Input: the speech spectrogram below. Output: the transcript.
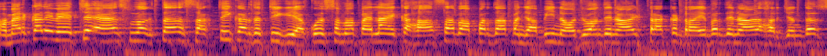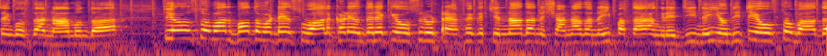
ਅਮਰੀਕਾ ਦੇ ਵਿੱਚ ਇਸ ਵਕਤ ਸਖਤੀ ਕਰ ਦਿੱਤੀ ਗਈ ਹੈ ਕੁਝ ਸਮਾਂ ਪਹਿਲਾਂ ਇੱਕ ਹਾਦਸਾ ਵਾਪਰਦਾ ਪੰਜਾਬੀ ਨੌਜਵਾਨ ਦੇ ਨਾਲ, ਟਰੱਕ ਡਰਾਈਵਰ ਦੇ ਨਾਲ, ਹਰਜਿੰਦਰ ਸਿੰਘ ਉਸ ਦਾ ਨਾਮ ਹੁੰਦਾ। ਤੇ ਉਸ ਤੋਂ ਬਾਅਦ ਬਹੁਤ ਵੱਡੇ ਸਵਾਲ ਖੜੇ ਹੁੰਦੇ ਨੇ ਕਿ ਉਸ ਨੂੰ ਟ੍ਰੈਫਿਕ ਚਿੰਨਾਂ ਦਾ, ਨਿਸ਼ਾਨਾ ਦਾ ਨਹੀਂ ਪਤਾ, ਅੰਗਰੇਜ਼ੀ ਨਹੀਂ ਆਉਂਦੀ। ਤੇ ਉਸ ਤੋਂ ਬਾਅਦ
